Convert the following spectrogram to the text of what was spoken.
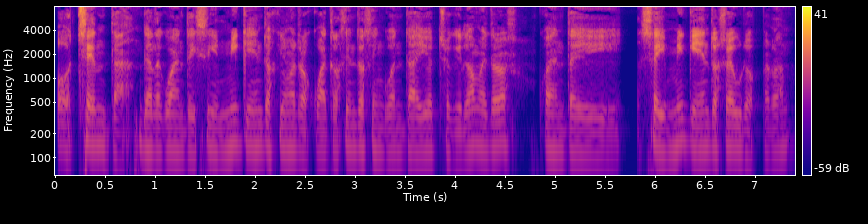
80 de 46.500 kilómetros, 458 kilómetros, 46.500 euros, perdón.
